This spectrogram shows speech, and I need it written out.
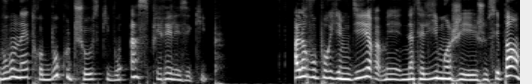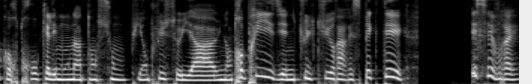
vont naître beaucoup de choses qui vont inspirer les équipes. Alors vous pourriez me dire, mais Nathalie, moi j'ai, je ne sais pas encore trop quelle est mon intention. Puis en plus, il y a une entreprise, il y a une culture à respecter. Et c'est vrai,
